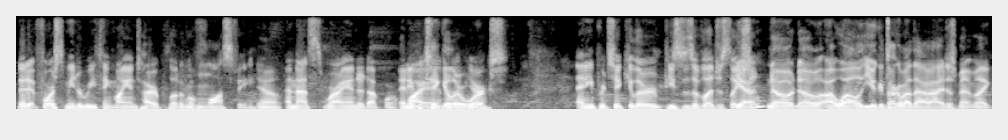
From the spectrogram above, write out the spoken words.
that it forced me to rethink my entire political mm-hmm. philosophy. Yeah. And that's where I ended up. Any particular works? Any particular pieces of legislation? Yeah, no, no. Uh, well, you can talk about that. I just meant like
